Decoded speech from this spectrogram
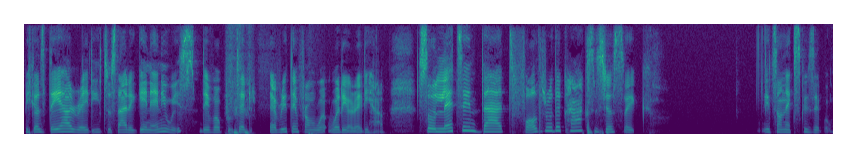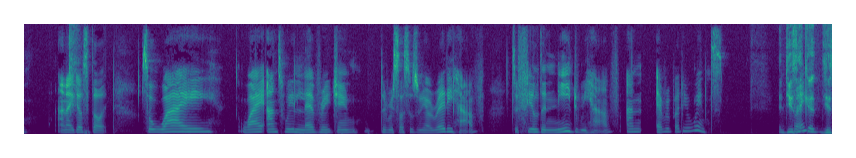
because they are ready to start again, anyways. They've uprooted everything from what, what they already have. So letting that fall through the cracks is just like, it's unexcusable. And I just thought, so why why aren't we leveraging the resources we already have to fill the need we have and everybody wins do you right? think it? Do you,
